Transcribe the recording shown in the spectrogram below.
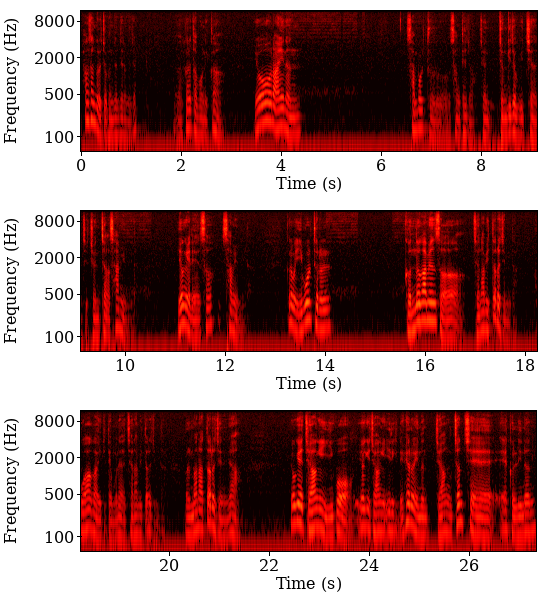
항상 그렇죠. 건전지는 그죠? 어, 그렇다 보니까 요 라인은 3V 상태죠. 전, 전기적 위치는 전자가 3입니다. 0에 대해서 3입니다. 그러면 2V를 건너가면서 전압이 떨어집니다. 부하가 있기 때문에 전압이 떨어집니다. 얼마나 떨어지느냐? 요게 저항이 2고 여기 저항이 1이기 때문에 회로에 있는 저항 전체에 걸리는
